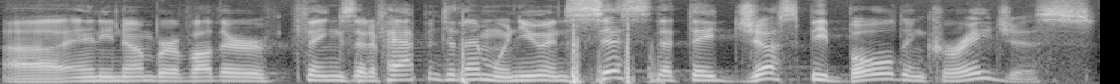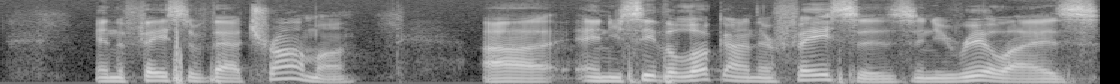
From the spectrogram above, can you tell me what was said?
uh, any number of other things that have happened to them, when you insist that they just be bold and courageous in the face of that trauma, uh, and you see the look on their faces, and you realize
